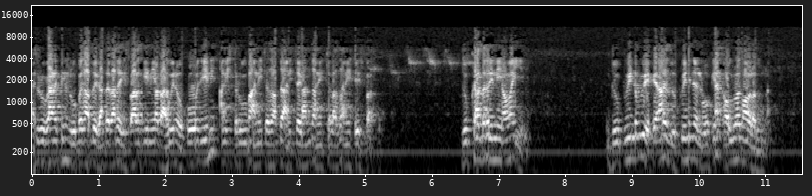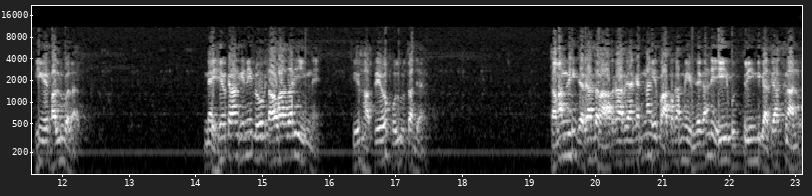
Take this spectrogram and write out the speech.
අසුරු ගන්න තියෙන රූප ශබ්ද ගන්ධ රස ස්පර්ශ කියන ඒවා අහුවෙන ඔක්කොම තියෙන්නේ අනිත්‍ය රූප අනිත්‍ය ශබ්ද අනිත්‍ය ගන්ධ අනිත්‍ය රස අනිත්‍ය ස්පර්ශ දුක්ඛ අතරින්නේ තමයි දුක් විඳපු එකනට දුක් විඳින ලෝකයක් කවුරුවත් මවලා දුන්නා. ඉතින් ඒ බල්ලු බලන්න. නෑ එහෙම කරන් කෙනෙක් ලෝකේ තවදාරි ඉන්නේ. සිය හතේව පොදු උතන් දැන. Taman විසින් කරගත ආකාරයක් නම් ඒ පාප කර්මයේ විඳගන්නේ ඒ බුද්ධලිංගි ගතයක් නනු.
